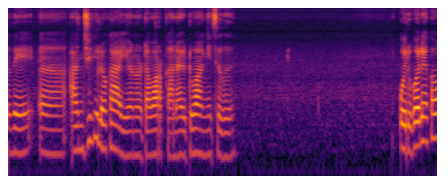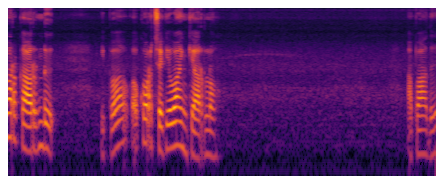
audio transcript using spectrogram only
അതേ അഞ്ച് കിലോ കായയാണ് കേട്ടോ വറക്കാനായിട്ട് വാങ്ങിച്ചത്. ഒരു കൊലയൊക്കെ വറക്കാറുണ്ട്. ഇപ്പോൾ കുറച്ചൊക്കെ വാങ്ങിക്കാറുള്ളൂ. അപ്പോൾ അത്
